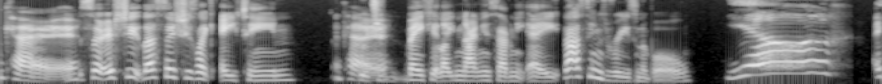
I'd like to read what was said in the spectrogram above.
okay, So if she, let's say she's like eighteen, okay, which would make it like nineteen seventy eight. That seems reasonable. yeah. I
